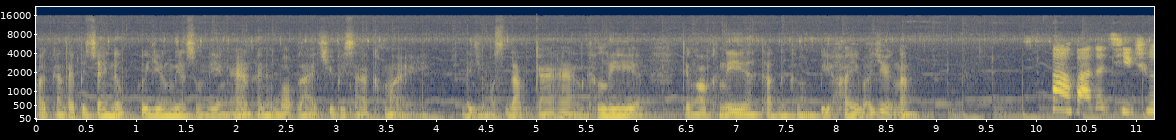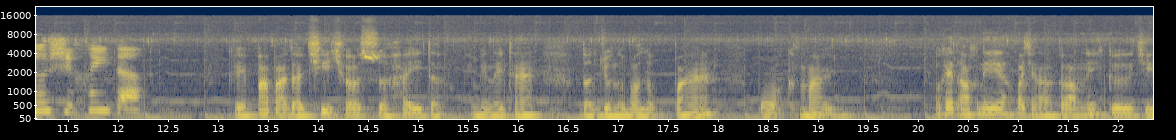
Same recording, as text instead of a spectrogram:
ហើយកាន់តែពិសេសនោះគឺយើងមានសំនៀងអានហើយនឹងបកប្រែជាភាសាខ្មែរដែលយើងមកស្ដាប់ការអាន clear ទាំងអស់គ្នាស្ថិតនៅក្នុងពាក្យហីរបស់យើងណា爸爸的汽车是黑的。OK 爸爸的汽车是黑的គេមានន័យថារថយន្តរបស់លោកប៉ាពណ៌ខ្មៅ អូខេបងប្អូនវចនានុក្រមនេះគឺជា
